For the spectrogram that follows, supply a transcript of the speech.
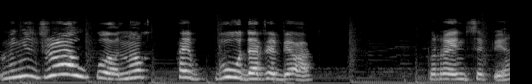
Мені жалко, но хай буде, ребят. В принципі.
